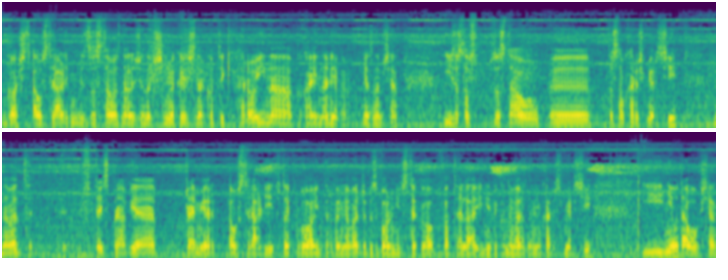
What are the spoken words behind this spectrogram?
gość z Australii zostały znalezione przy nim jakieś narkotyki, heroina, kokaina, nie wiem, nie znam się. I został, został, yy, dostał karę śmierci. Nawet w tej sprawie premier Australii tutaj próbował interweniować, żeby zwolnić tego obywatela i nie wykonywać na nim kary śmierci. I nie udało się.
